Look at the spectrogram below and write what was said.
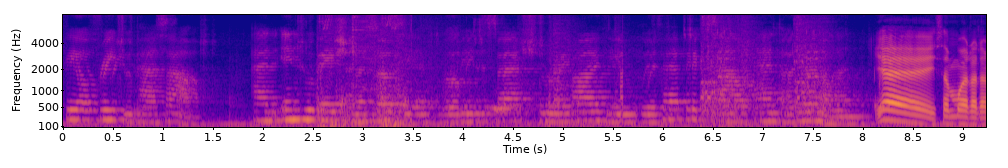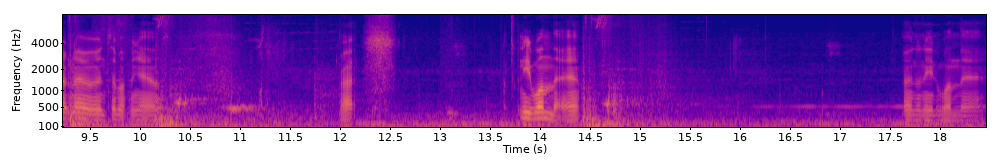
feel free to pass out. An intubation associate will be dispatched to revive you with peptic salve and adrenaline. Yay! Some word I don't know and something else. Right. Need one there. And I need one there.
